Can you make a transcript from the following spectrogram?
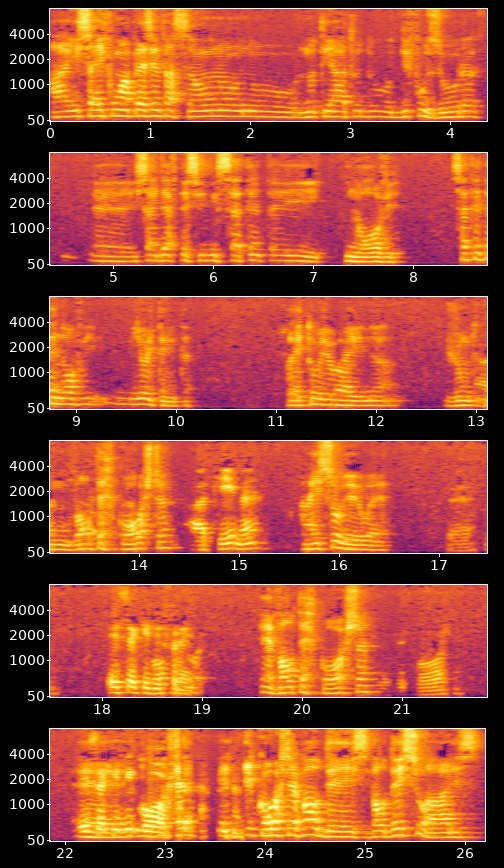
Aí isso aí foi uma apresentação no, no, no Teatro do Difusora. É, isso aí deve ter sido em 79. 79 e 80. Aí tô eu aí na, junto aqui, com Walter Costa. Aqui, né? Aí sou eu, é. Certo. Esse aqui de frente. É Walter Costa. Costa. Esse aqui de Costa. É, de Costa é Valdez, Valdez Soares.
